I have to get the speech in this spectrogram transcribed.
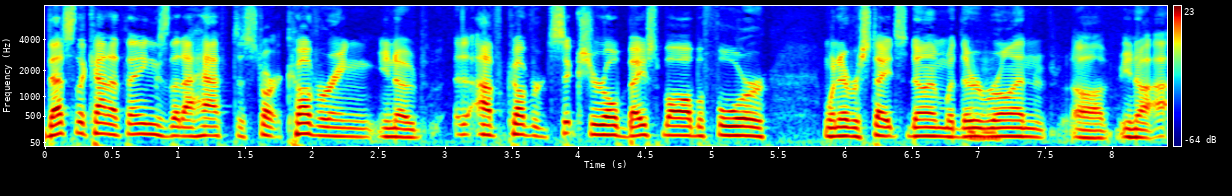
that's the kind of things that I have to start covering. You know, I've covered six year old baseball before. Whenever state's done with Mm-hmm. their run, uh, you know, I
